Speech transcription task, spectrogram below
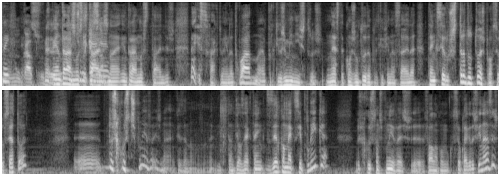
Foi de... entrar nos detalhes, não é? Entrar nos detalhes. Bem, isso de facto é inadequado, não é? Porque os ministros, nesta conjuntura política financeira, têm que ser os tradutores para o seu setor dos recursos disponíveis. Não é? Quer dizer, não, e, portanto, eles é que têm que dizer como é que se aplica os recursos são disponíveis, eh, falam com, o seu colega das Finanças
